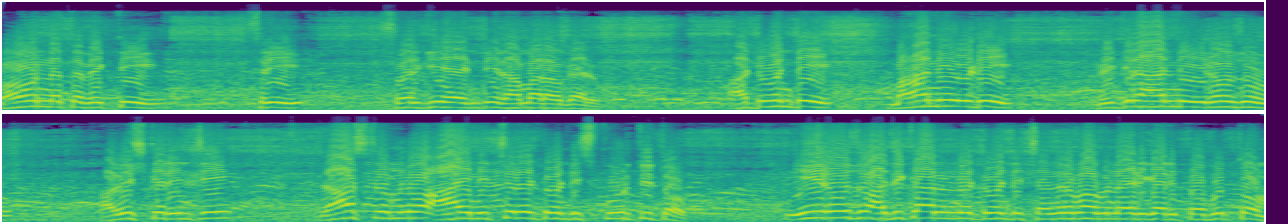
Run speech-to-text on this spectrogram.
మహోన్నత వ్యక్తి శ్రీ స్వర్గీయ ఎన్టీ రామారావు గారు. అటువంటి మహనీయుడి విగ్రహాన్ని ఈరోజు ఆవిష్కరించి రాష్ట్రంలో ఆయన ఇచ్చినటువంటి స్ఫూర్తితో ఈరోజు అధికారులు ఉన్నటువంటి చంద్రబాబు నాయుడు గారి ప్రభుత్వం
